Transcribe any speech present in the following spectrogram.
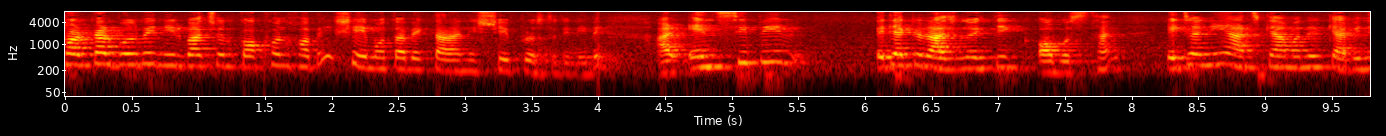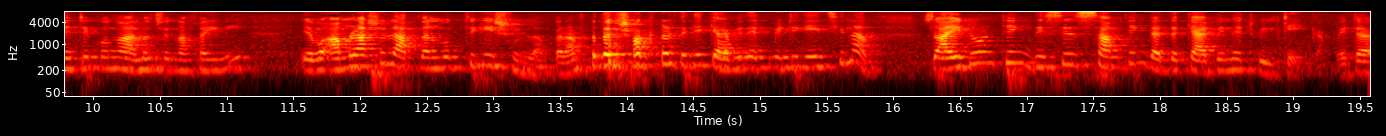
সরকার বলবে নির্বাচন কখন হবে, সেই মোতাবেক তারা নিশ্চয়ই প্রস্তুতি নেবে। আর এনসিপির, এটা একটা রাজনৈতিক অবস্থান। এটা নিয়ে আজকে আমাদের ক্যাবিনেটে কোনো আলোচনা হয়নি। এবং আমরা আসলে আপনার মুখ থেকেই শুনলাম, কারণ আমরা তো সকাল থেকে ক্যাবিনেট মিটিংয়েই ছিলাম। So I don't think this is something that the cabinet will take up এটা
